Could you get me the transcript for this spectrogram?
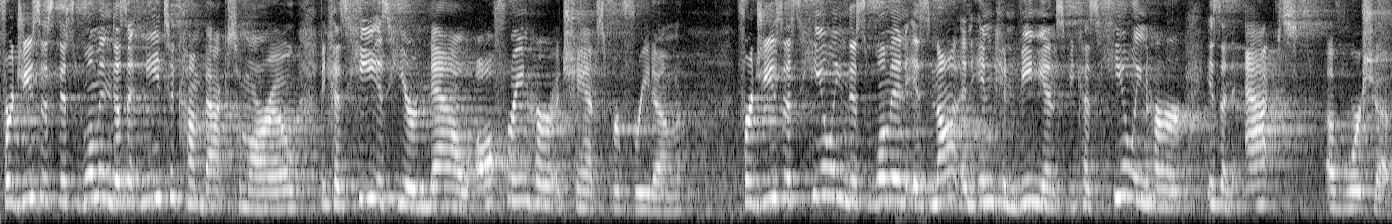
For Jesus, this woman doesn't need to come back tomorrow because he is here now, offering her a chance for freedom. For Jesus, healing this woman is not an inconvenience because healing her is an act of worship.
